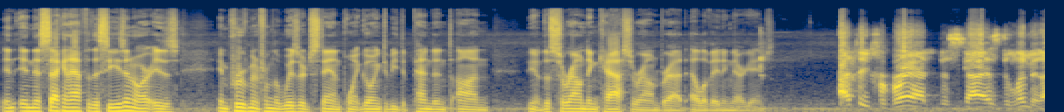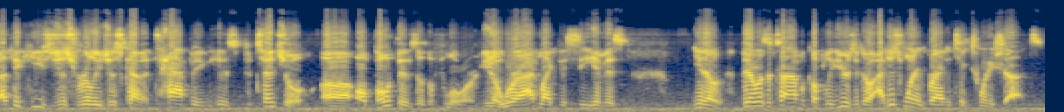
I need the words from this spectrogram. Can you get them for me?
in, in the second half of the season, or is improvement from the Wizards' standpoint going to be dependent on you know the surrounding cast around Brad elevating their games? I think for Brad, the sky is the limit. I think he's just really just kind of tapping his potential uh, on both ends of the floor. You know, where I'd like to see him is, you know, there was a time a couple of years ago I just wanted Brad to take 20 shots.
